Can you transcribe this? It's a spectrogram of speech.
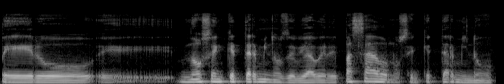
pero eh, no sé en qué términos debió haber pasado, no sé en qué término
